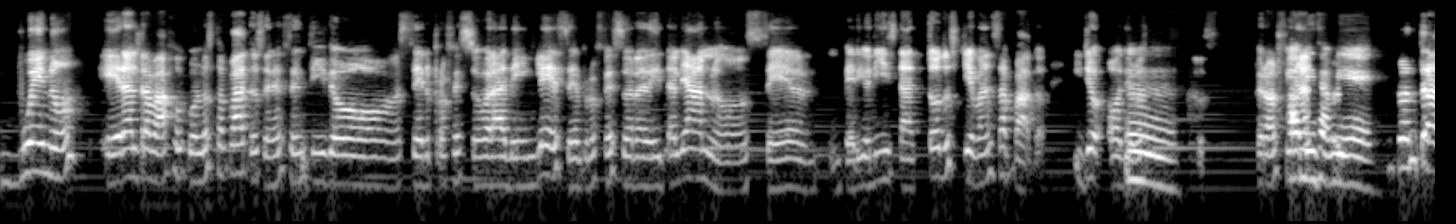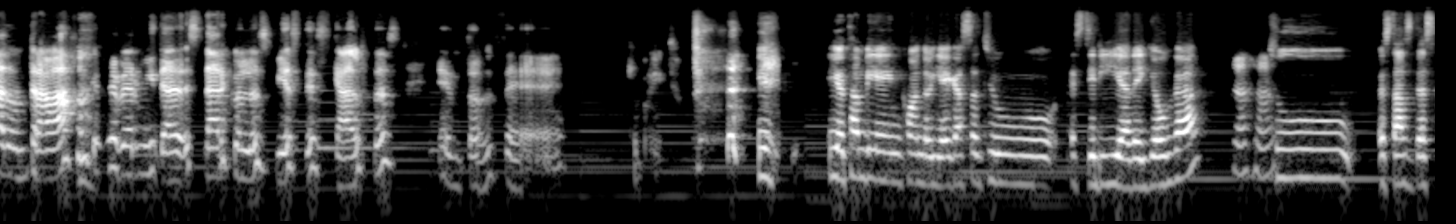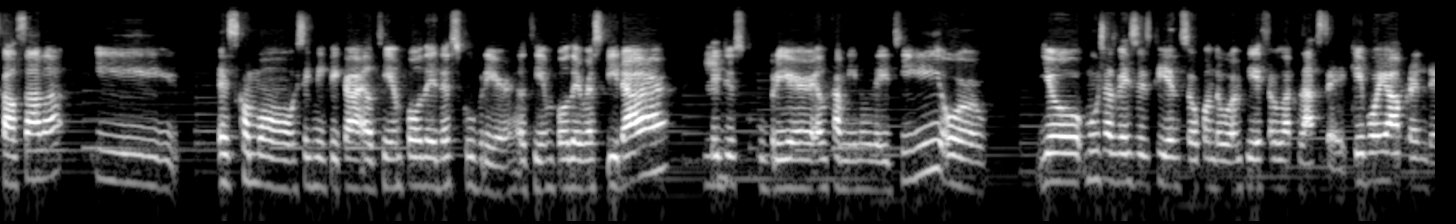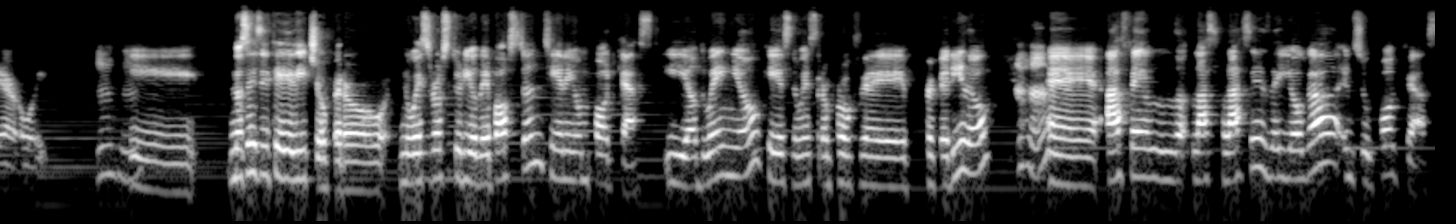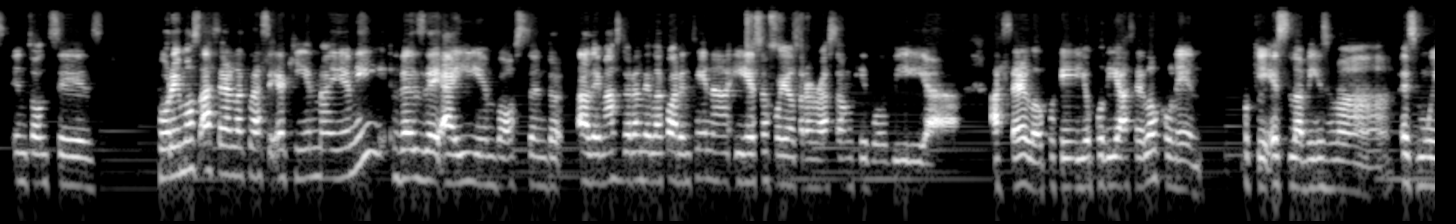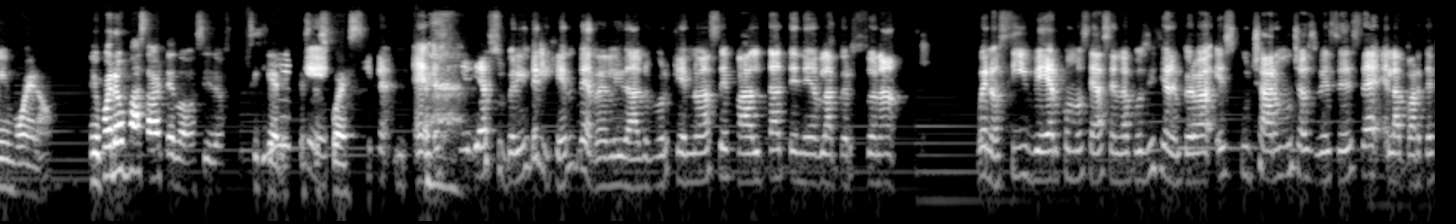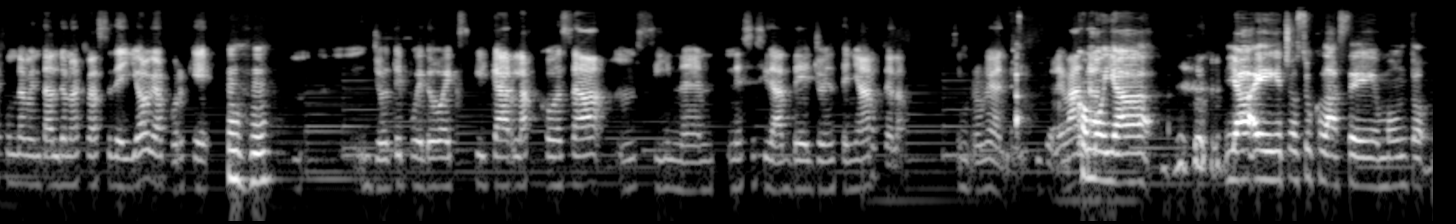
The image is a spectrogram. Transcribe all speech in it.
bueno era el trabajo con los zapatos, en el sentido ser profesora de inglés, ser profesora de italiano, ser periodista, todos llevan zapatos y yo odio los mm. zapatos. Pero al final también. he encontrado un trabajo que me permita estar con los pies descalzos, entonces, qué bonito. Yo también cuando llegas a tu estiría de yoga, tú estás descalzada y es como significa el tiempo de descubrir, el tiempo de respirar, de descubrir el camino de ti. O yo muchas veces pienso cuando empiezo la clase, ¿qué voy a aprender hoy? Y no sé si te he dicho, pero nuestro estudio de Boston tiene un podcast y el dueño, que es nuestro profe preferido, eh, hace las clases de yoga en su podcast. Entonces, podemos hacer la clase aquí en Miami desde ahí en Boston, además durante la cuarentena y esa fue otra razón que volví a hacerlo, porque yo podía hacerlo con él, porque es la misma, es muy bueno. Yo puedo pasártelo si, si quieres después. Es una idea súper inteligente en realidad, porque no hace falta tener la persona bueno, sí ver cómo se hacen las posiciones, pero escuchar muchas veces es la parte fundamental de una clase de yoga, porque yo te puedo explicar las cosas mm, sin eh, necesidad de yo enseñártela, sin problema. Como ya, ya he hecho su clase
